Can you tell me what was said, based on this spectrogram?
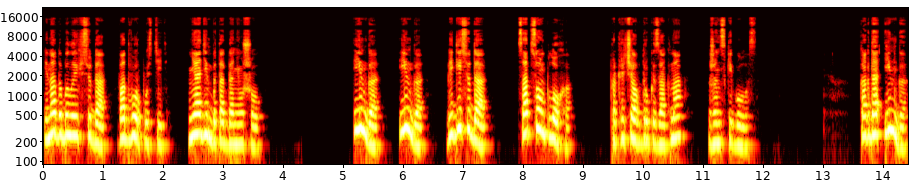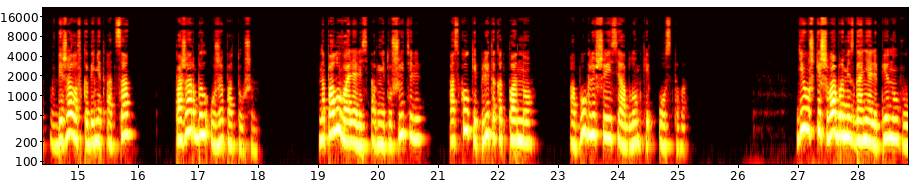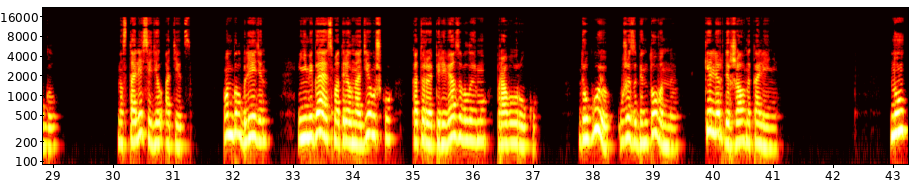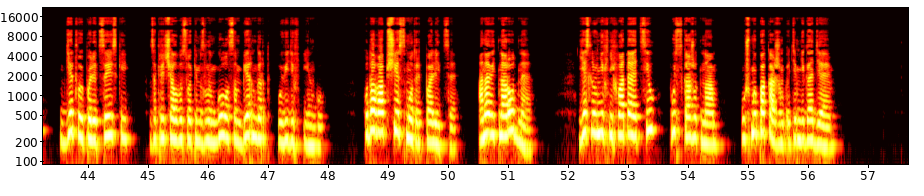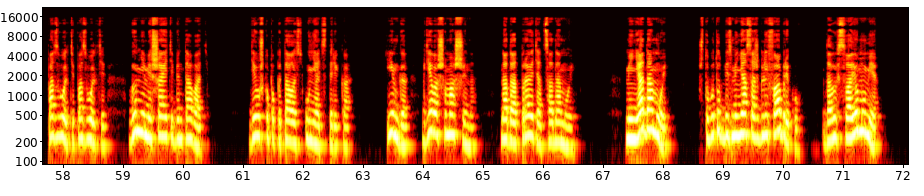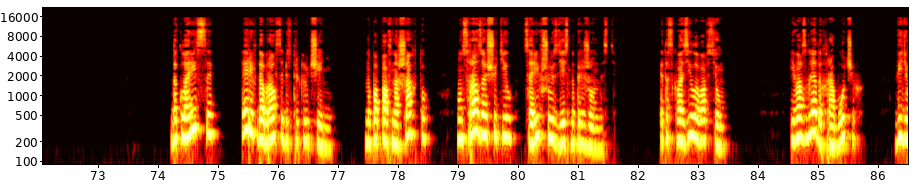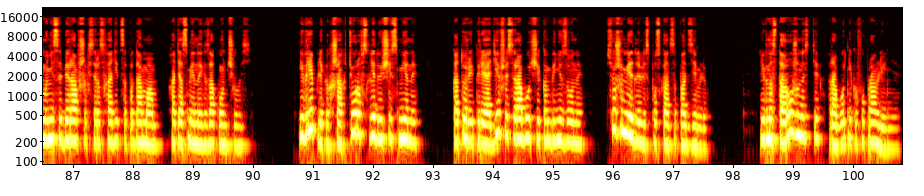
И надо было их сюда, во двор пустить. Ни один бы тогда не ушел». «Инга! Инга! Беги сюда! С отцом плохо!» прокричал вдруг из окна женский голос. Когда Инга вбежала в кабинет отца, Пожар был уже потушен. На полу валялись огнетушители, осколки плиток от панно, обуглившиеся обломки остова. Девушки швабрами сгоняли пену в угол. На столе сидел отец. Он был бледен и, не мигая, смотрел на девушку, которая перевязывала ему правую руку. Другую, уже забинтованную, Келлер держал на колени. «Ну, где твой полицейский?» — закричал высоким злым голосом Бернгард, увидев Ингу. «Куда вообще смотрит полиция? Она ведь народная. Если у них не хватает сил, пусть скажут нам. Уж мы покажем этим негодяям». «Позвольте, позвольте, вы мне мешаете бинтовать». Девушка попыталась унять старика. «Инга, где ваша машина? Надо отправить отца домой». «Меня домой? Чтобы тут без меня сожгли фабрику? Да вы в своем уме?» До Клариссы Эрих добрался без приключений, но, попав на шахту, он сразу ощутил царившую здесь напряженность. Это сквозило во всем. И во взглядах рабочих, видимо, не собиравшихся расходиться по домам, хотя смена их закончилась, и в репликах шахтеров следующей смены, которые, переодевшись в рабочие комбинезоны, все же медлили спускаться под землю, и в настороженности работников управления.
